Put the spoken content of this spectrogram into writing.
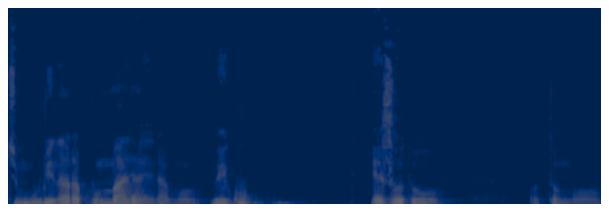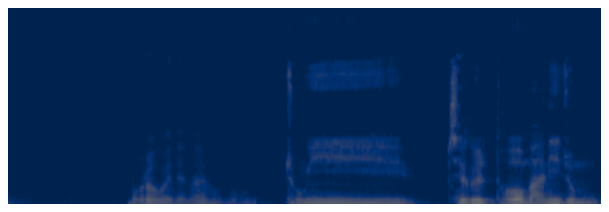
지금 우리나라뿐만이 아니라 뭐 외국에서도 어떤 뭐 뭐라고 해야 되나요? 뭐 종이 책을 더 많이 좀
